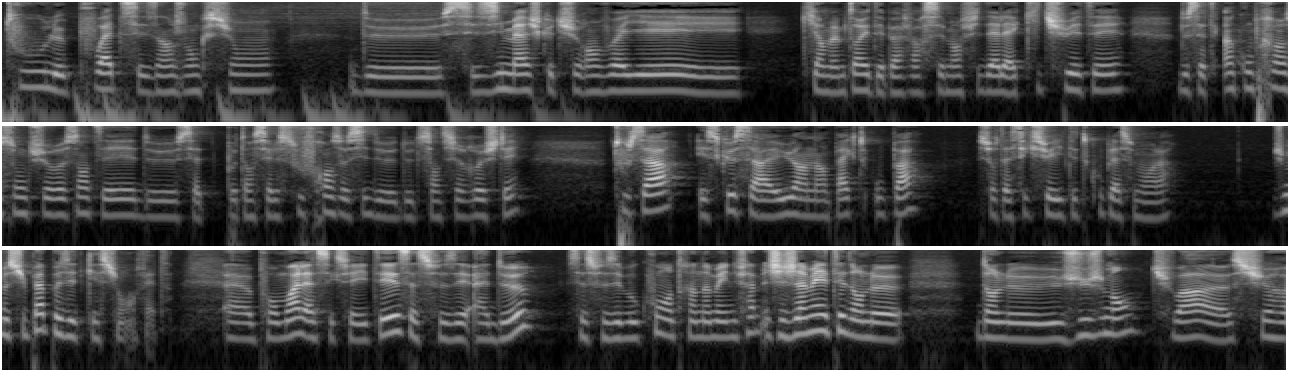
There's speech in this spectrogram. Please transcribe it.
Tout le poids de ces injonctions, de ces images que tu renvoyais et qui en même temps n'étaient pas forcément fidèles à qui tu étais, de cette incompréhension que tu ressentais, de cette potentielle souffrance aussi de, te sentir rejeté. Tout ça, est-ce que ça a eu un impact ou pas sur ta sexualité de couple à ce moment-là? Je me suis pas posé de questions en fait. Euh, pour moi, la sexualité, ça se faisait à deux, ça se faisait beaucoup entre un homme et une femme. J'ai jamais été dans le dans le jugement, tu vois, euh, sur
